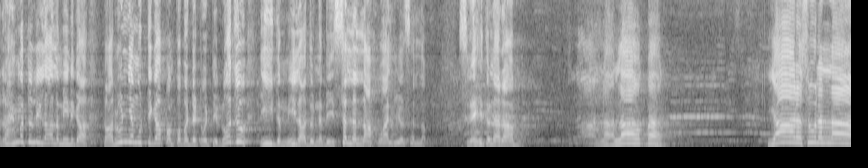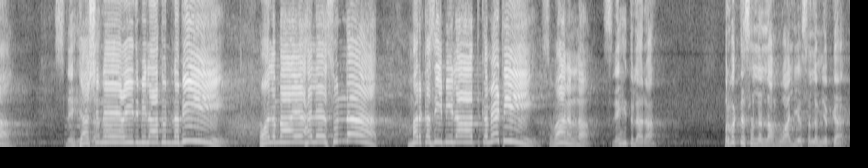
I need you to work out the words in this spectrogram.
రహమతుల్లిల్ ఆలమీన్గా కారుణ్యమూర్తిగా పంపబడ్డటువంటి రోజు ఈద్ మీలాదు నబీ సల్లల్లాహు అలీ వసల్లం. స్నేహితులారా అల్లా యా రసూల్ ఈద్ మర్కజీ స్నేహితులారా ప్రవక్త సల్లల్లాహు అలీ వసల్లం యొక్క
